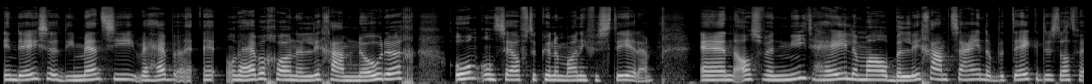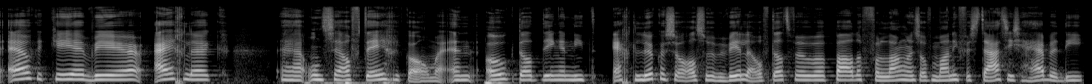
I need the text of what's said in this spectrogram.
in deze dimensie, we hebben, eh, we hebben gewoon een lichaam nodig om onszelf te kunnen manifesteren. En als we niet helemaal belichaamd zijn, dat betekent dus dat we elke keer weer eigenlijk uh, onszelf tegenkomen. En ook dat dingen niet echt lukken zoals we willen. Of dat we bepaalde verlangens of manifestaties hebben die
